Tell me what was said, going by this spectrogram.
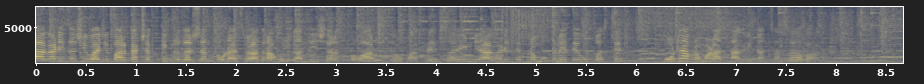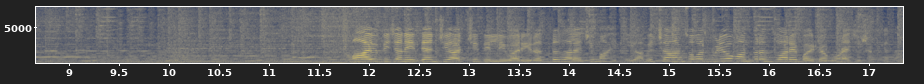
आघाडीचं शिवाजी पार्कात शक्ती प्रदर्शन. थोड्याच वेळात राहुल गांधी शरद पवार उद्धव ठाकरेंसह इंडिया आघाडीचे प्रमुख नेते उपस्थित. मोठ्या प्रमाणात नागरिकांचा सहभाग. महायुतीच्या नेत्यांची आजची दिल्लीवारी रद्द झाल्याची माहिती. अमित शहांसोबत व्हिडिओ कॉन्फरन्सद्वारे बैठक होण्याची शक्यता.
